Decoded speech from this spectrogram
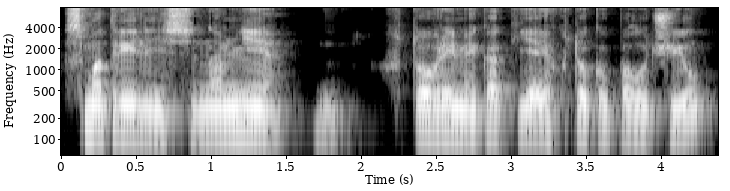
смотрелись на мне в то время как я их только получил.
